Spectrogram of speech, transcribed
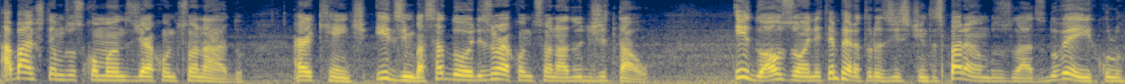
Abaixo temos os comandos de ar-condicionado, ar quente e desembaçadores, um ar-condicionado digital e dual zone, temperaturas distintas para ambos os lados do veículo.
